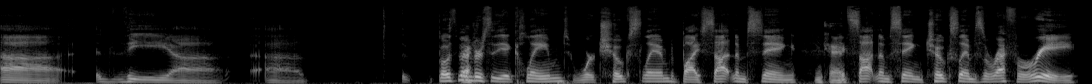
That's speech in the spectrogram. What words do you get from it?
uh, the uh, uh, both members of the acclaimed were choke slammed by Satnam Singh, Okay. and Satnam Singh choke slams the referee,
